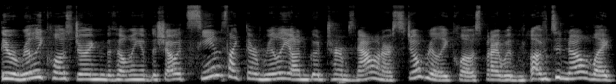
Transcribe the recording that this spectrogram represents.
they were really close during the filming of the show. It seems like they're really on good terms now and are still really close, but I would love to know like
